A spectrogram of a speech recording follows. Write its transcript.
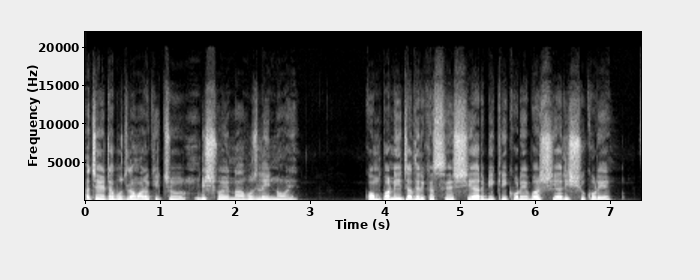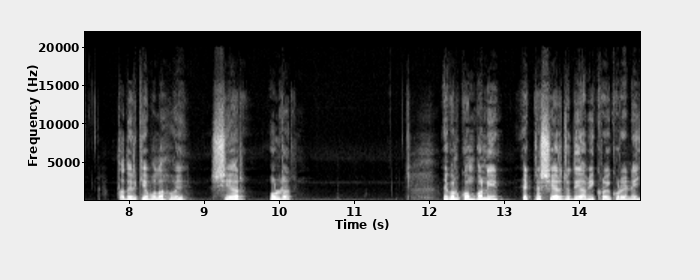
আচ্ছা এটা বুঝলাম আরও কিছু বিষয় না বুঝলেই নয়। কোম্পানি যাদের কাছে শেয়ার বিক্রি করে বা শেয়ার ইস্যু করে, তাদেরকে বলা হয় শেয়ার হোল্ডার এখন কোম্পানির একটা শেয়ার যদি আমি ক্রয় করে নেই,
